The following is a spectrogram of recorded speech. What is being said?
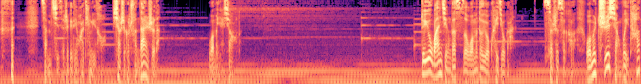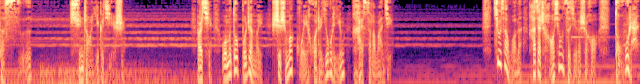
哼，咱们挤在这个电话厅里头，像是个蠢蛋似的。我们也笑了。对于晚景的死，我们都有愧疚感。此时此刻，我们只想为他的死寻找一个解释，而且我们都不认为是什么鬼或者幽灵害死了万景。就在我们还在嘲笑自己的时候，突然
